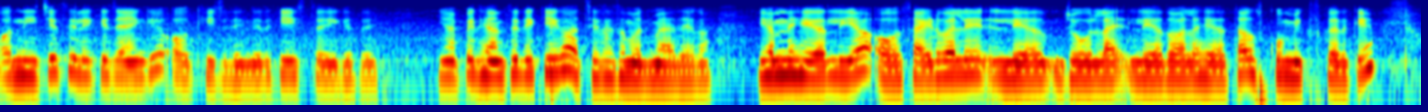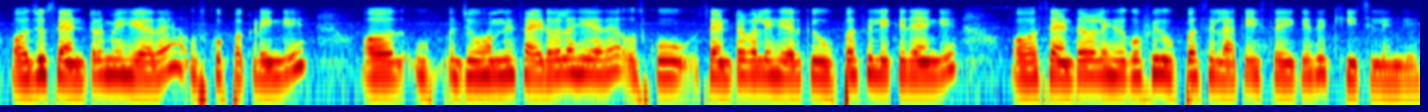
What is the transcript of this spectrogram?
और नीचे से लेके जाएँगे और खींच देंगे। देखिए इस तरीके से। यहाँ पे ध्यान से देखिएगा, अच्छे से समझ में आ जाएगा। ये हमने हेयर लिया और साइड वाले लेयर जो लेयर वाला हेयर था, उसको मिक्स करके और जो सेंटर में हेयर है, उसको पकड़ेंगे और जो हमने साइड वाला हेयर है, उसको सेंटर वाले हेयर के ऊपर से लेके जाएँगे और सेंटर वाले हेयर को फिर ऊपर से ला इस तरीके से खींच लेंगे।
